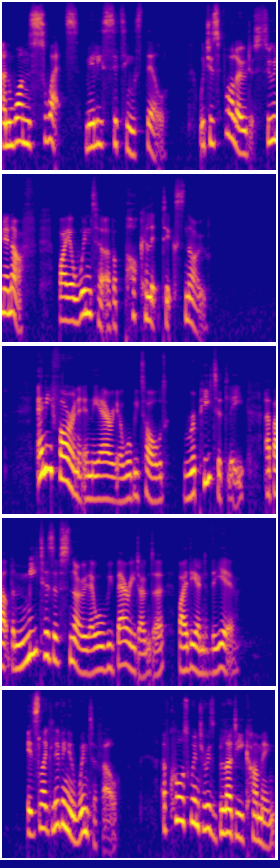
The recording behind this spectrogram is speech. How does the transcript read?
and one sweats merely sitting still, which is followed soon enough by a winter of apocalyptic snow. Any foreigner in the area will be told, repeatedly, about the meters of snow they will be buried under by the end of the year. It's like living in Winterfell. Of course, winter is bloody coming,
